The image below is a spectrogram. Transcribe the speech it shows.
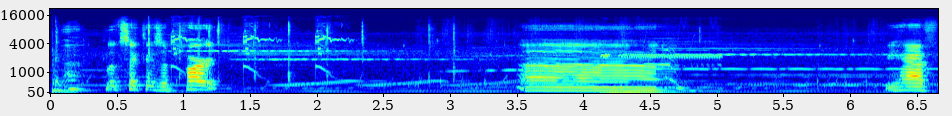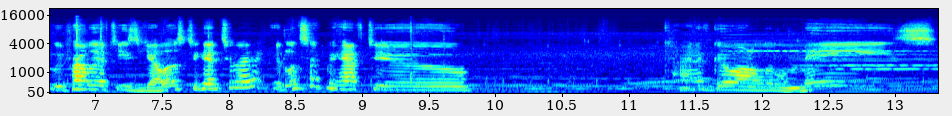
looks like there's a part. Uh, we have, we probably have to use yellows to get to it. It looks like we have to kind of go on a little maze.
